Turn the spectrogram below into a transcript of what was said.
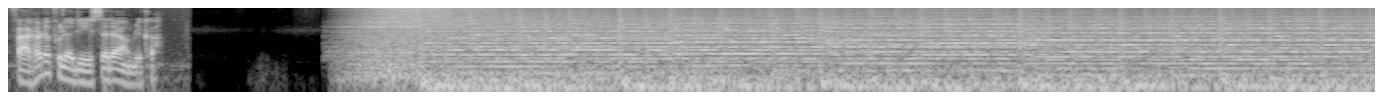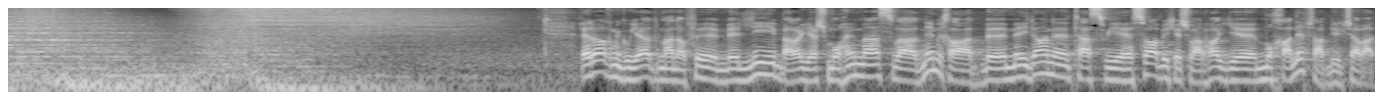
فرهاد پولادی صدای آمریکا عراق می‌گوید منافع ملی برایش مهم است و نمی‌خواهد به میدان تصویه حساب کشورهای مخالف تبدیل شود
